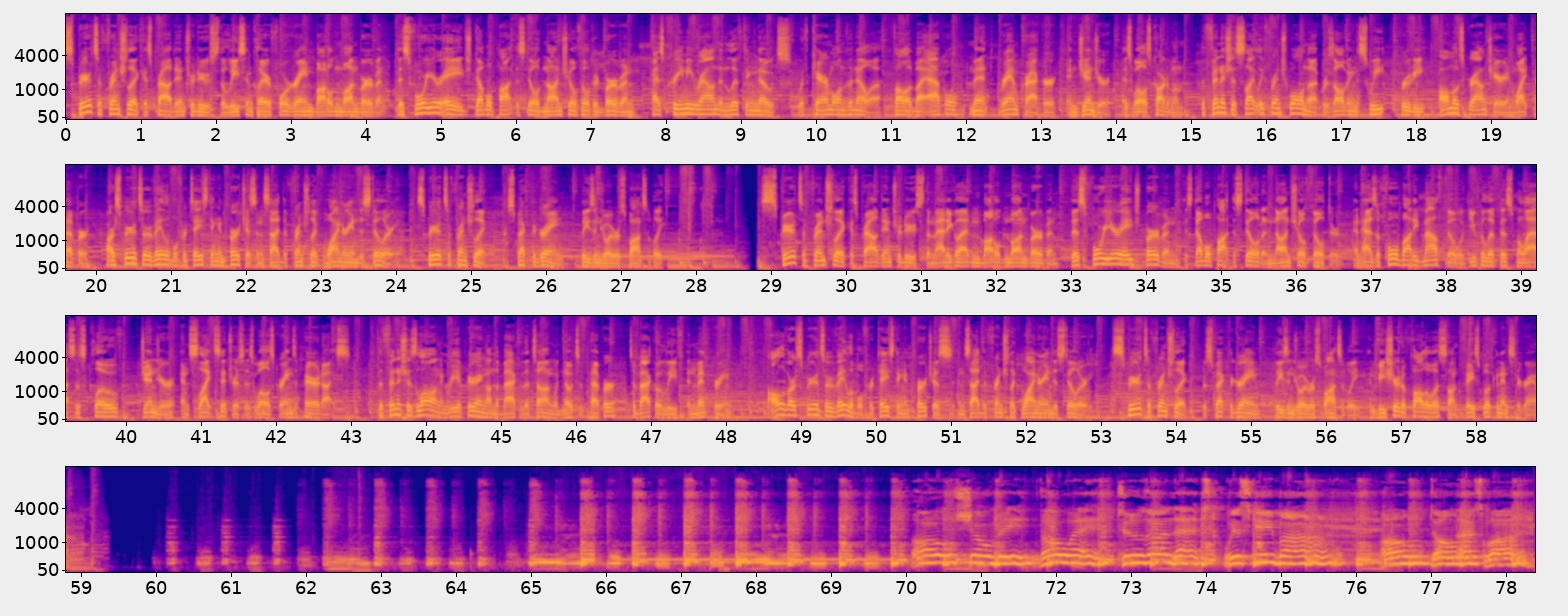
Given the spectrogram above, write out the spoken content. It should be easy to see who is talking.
Speaker 1: Spirits of French Lick is proud to introduce the Lee Sinclair 4 grain bottled and bond bourbon. This four year aged, double pot distilled, non chill filtered bourbon has creamy, round, and lifting notes with caramel and vanilla, followed by apple, mint, graham cracker, and ginger, as well as cardamom. The finish is slightly French walnut, resolving the sweet, fruity, almost ground cherry, and white pepper. Our spirits are available for tasting and purchase inside the French Lick Winery and Distillery. Spirits of French Lick. Respect the grain. Please enjoy responsibly. Spirits of French Lick is proud to introduce the Matty Gladden Bottled and Bond Bourbon. This four year aged bourbon is double pot distilled and non chill filtered and has a full bodied mouthfeel with eucalyptus, molasses, clove, ginger, and slight citrus as well as grains of paradise. The finish is long and reappearing on the back of the tongue with notes of pepper, tobacco leaf, and mint green. All of our spirits are available for tasting and purchase inside the French Lick Winery and Distillery. Spirits of French Lick. Respect the grain. Please enjoy responsibly. And be sure to follow us on Facebook and Instagram.
Speaker 2: Oh, show me the way to the next whiskey bar. Oh, don't ask why.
